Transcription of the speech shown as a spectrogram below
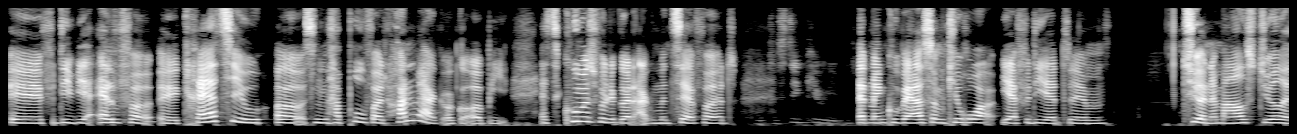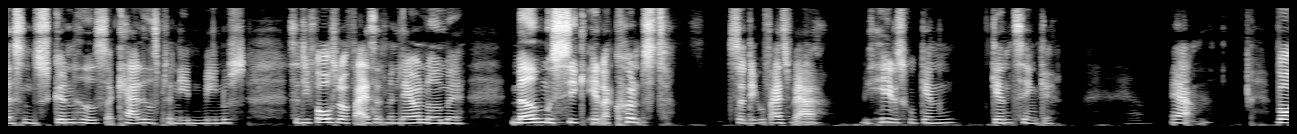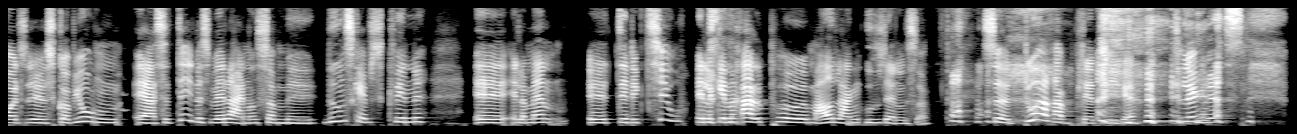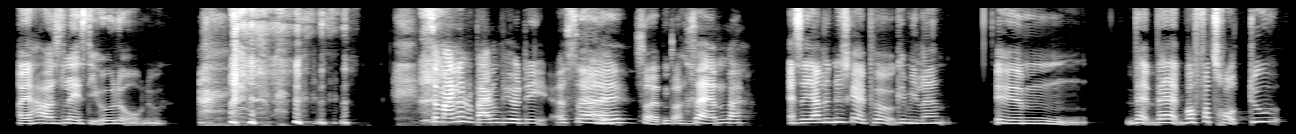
Øh, fordi vi er alt for øh, kreative og sådan, har brug for et håndværk at gå op i. Altså kunne man selvfølgelig godt argumentere for, at, at man kunne være som kirurg, ja, fordi at, øh, tyren er meget styret af sådan skønheds- og kærlighedsplaneten Venus. Så de foreslår faktisk, at man laver noget med mad, musik eller kunst. Så det kunne faktisk være, at vi helt skulle gen- gentænke. Ja. Hvor et, øh, skorpionen er særdeles velegnet som øh, videnskabskvinde øh, eller mand, øh, detektiv eller generelt på meget lange uddannelser. Så du har ramt plet, Mika. Tillykke. yes. Og jeg har også læst i otte år nu. Så mangler du bare en Ph.D., og så, Ja. øh, Så er den der. så er den der. Altså, jeg er lidt nysgerrig på, Camilla. Øhm, hvad, hvad, hvorfor tror du,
